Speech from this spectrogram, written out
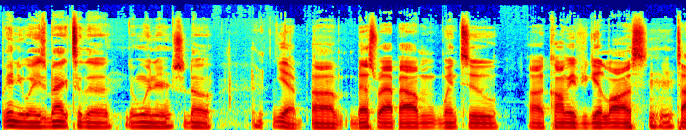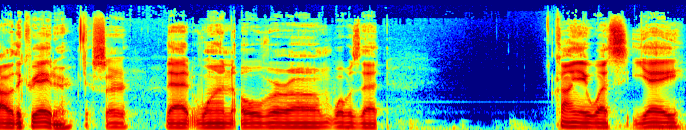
but anyways, back to the the winners though. Yeah, uh, best rap album went to uh, "Call Me If You Get Lost." Tyler the Creator. Yes, sir. That won over um, what was that? Kanye West, "Yay,"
